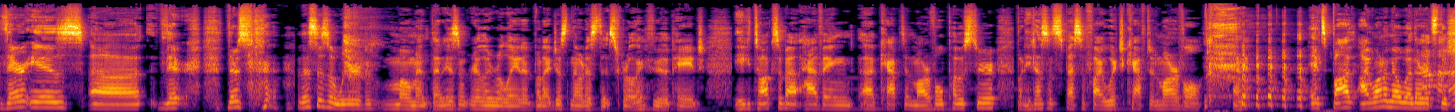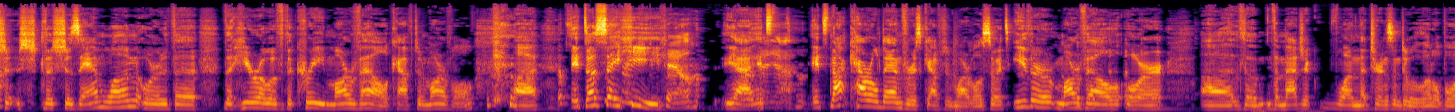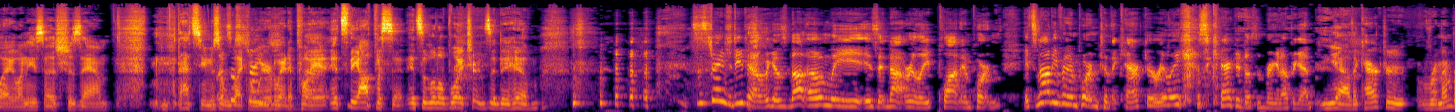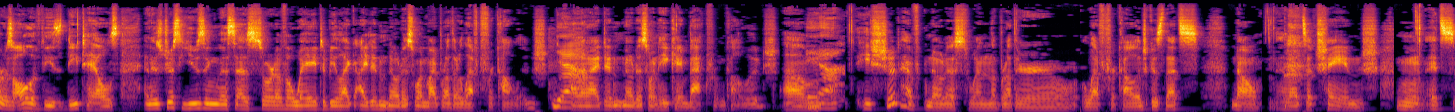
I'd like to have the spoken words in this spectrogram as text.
there is, uh, there, there's, this is a weird moment that isn't really related, but I just noticed it scrolling through the page. He talks about having a Captain Marvel poster, but he doesn't specify which Captain Marvel. And it, it's bo- I want to know whether it's the sh- sh- the Shazam one or the the hero of the Kree Marvel Captain Marvel. Uh, it does say he. Detail. Yeah, okay, it's yeah. it's not Carol Danvers Captain Marvel, so it's either Marvel or uh, the the magic one that turns into a little boy when he says Shazam. That seems That's a like a weird way to play it. It's the opposite. It's a little boy turns into him. It's a strange detail because not only is it not really plot important, it's not even important to the character, really, because the character doesn't bring it up again. Yeah, the character remembers all of these details and is just using this as sort of a way to be like, I didn't notice when my brother left for college. Yeah. And. I didn't notice when he came back from college. Um, Yeah. He should have noticed when the brother left for college because that's no, that's a change. Mm, It's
